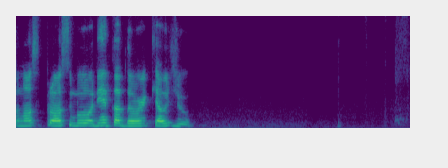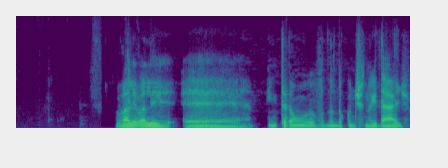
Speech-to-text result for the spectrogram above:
para o nosso próximo orientador, que é o Ju. Valeu, valeu. É, então, eu vou dando continuidade.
